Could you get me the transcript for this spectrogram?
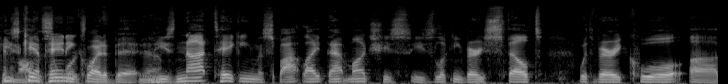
He's campaigning quite a bit, and he's not taking the spotlight that much. He's he's looking very svelte with very cool. Uh,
